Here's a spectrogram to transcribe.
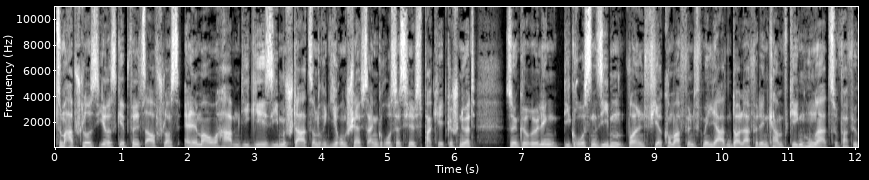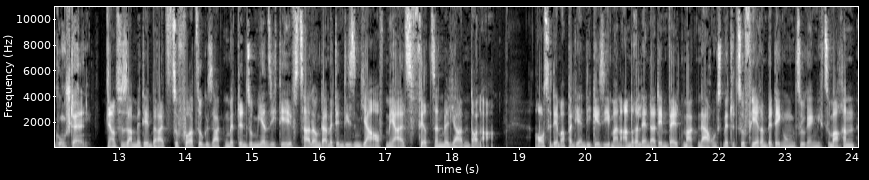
Zum Abschluss ihres Gipfels auf Schloss Elmau haben die G7-Staats- und Regierungschefs ein großes Hilfspaket geschnürt. Sönke Röhling, die großen Sieben wollen 4,5 Milliarden Dollar für den Kampf gegen Hunger zur Verfügung stellen. Ja, und zusammen mit den bereits zuvor zugesagten Mitteln summieren sich die Hilfszahlungen damit in diesem Jahr auf mehr als 14 Milliarden Dollar. Außerdem appellieren die G7 an andere Länder, dem Weltmarkt Nahrungsmittel zu fairen Bedingungen zugänglich zu machen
